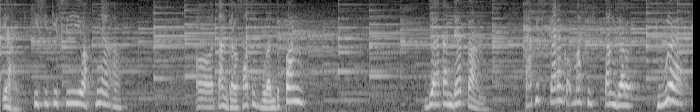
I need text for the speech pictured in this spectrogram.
ya kisi-kisi waktunya eh, tanggal satu bulan depan dia akan datang. Tapi sekarang kok masih tanggal 2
